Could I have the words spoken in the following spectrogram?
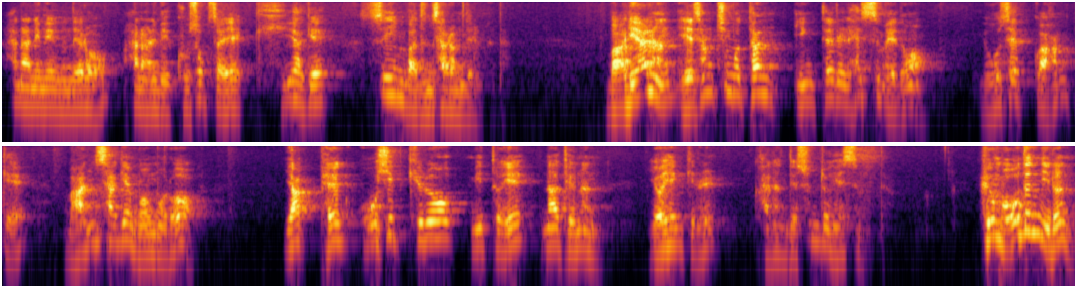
하나님의 은혜로 하나님의 구속사에 귀하게 쓰임 받은 사람들입니다. 마리아는 예상치 못한 잉태를 했음에도 요셉과 함께 만삭의 몸으로 약 150km나 되는 여행길을 가는데 순종했습니다. 그 모든 일은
